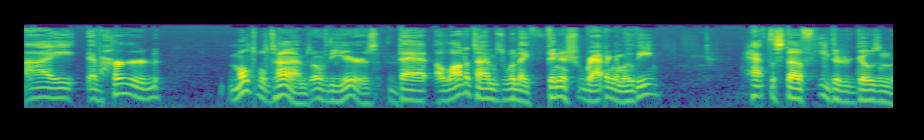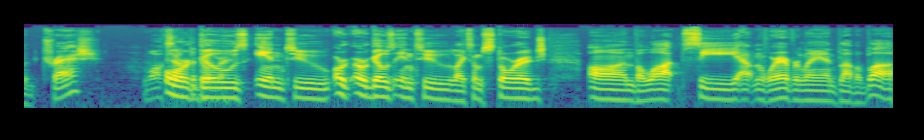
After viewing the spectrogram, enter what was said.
I have heard multiple times over the years that a lot of times when they finish wrapping a movie, half the stuff either goes in the trash Walks or out the door. goes into or, or goes into like some storage on the lot C out in wherever land, blah blah blah.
